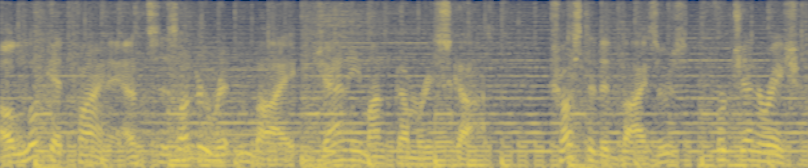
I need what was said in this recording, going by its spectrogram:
A Look at Finance is underwritten by Janney Montgomery Scott, trusted advisors for generations.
